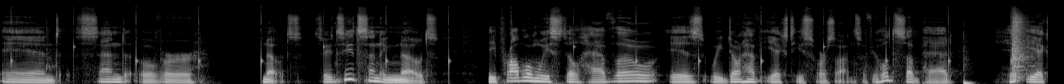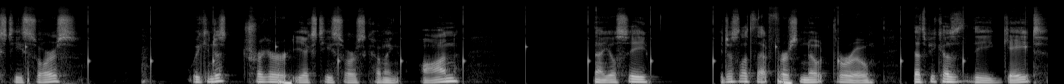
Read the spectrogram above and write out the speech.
and send over notes. So you can see it's sending notes. The problem we still have though is we don't have ext source on. So if you hold subpad, hit ext source, we can just trigger ext source coming on. Now you'll see it just lets that first note through. That's because the gate,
